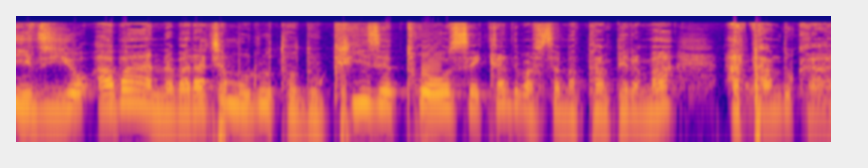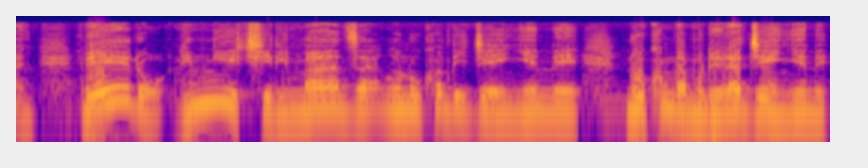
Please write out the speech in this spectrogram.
ibyo abana baraca muri utu dukirize twose kandi bafite amatamperama atandukanye. Rero ntimwicire imanza ngo ni uko ndi jenyine ni uko ndamurira jenyine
